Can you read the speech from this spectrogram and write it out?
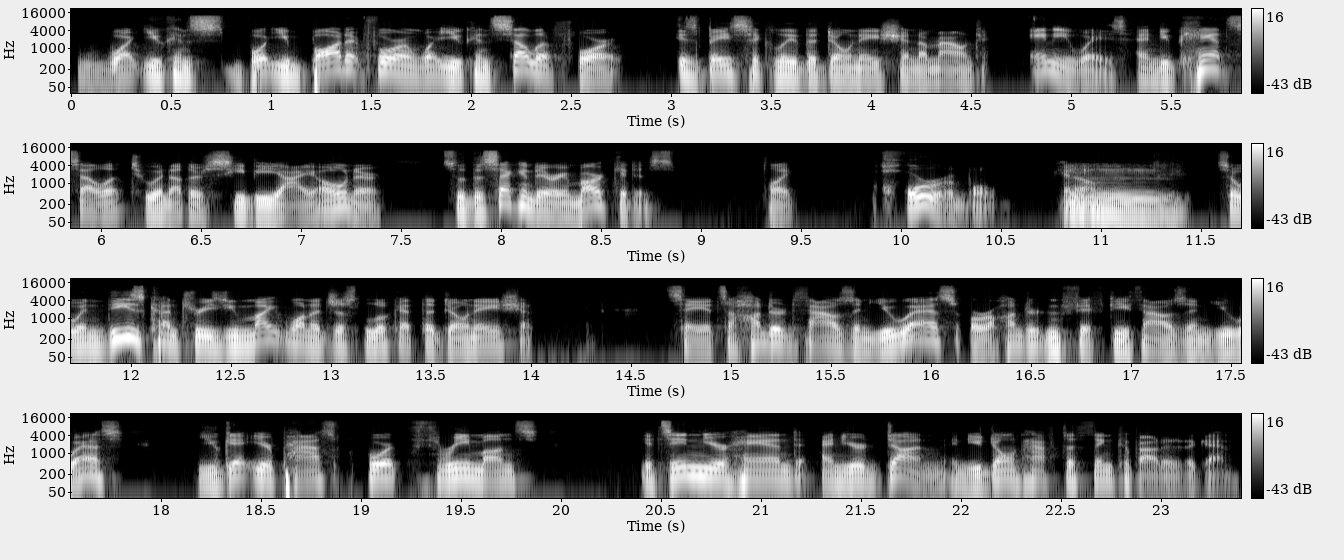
what you can what you bought it for and what you can sell it for is basically the donation amount, anyways. And you can't sell it to another CBI owner. So the secondary market is like horrible, you know? Mm. So in these countries, you might want to just look at the donation. Say it's 100,000 US or 150,000 US. You get your passport three months, it's in your hand and you're done and you don't have to think about it again.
